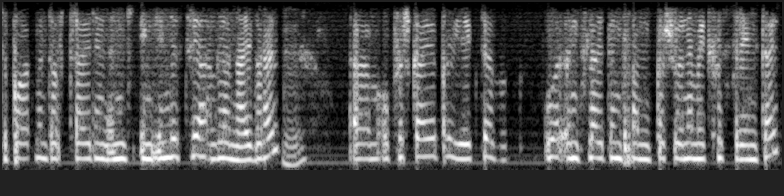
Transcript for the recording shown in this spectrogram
Department of Trade and in Industry Anglo Neighborhood. Mhm. Ehm mm um, op verskeie projekte oor insluiting van persone met gestremdheid.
